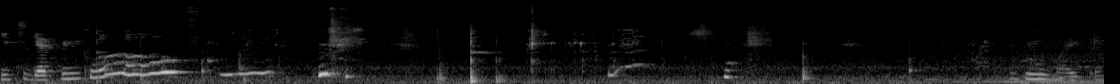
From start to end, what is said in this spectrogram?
It's getting close. oh my god.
